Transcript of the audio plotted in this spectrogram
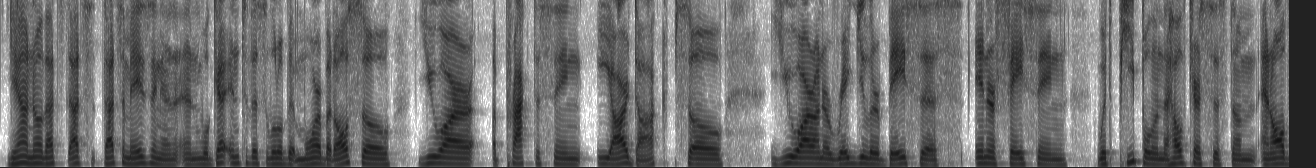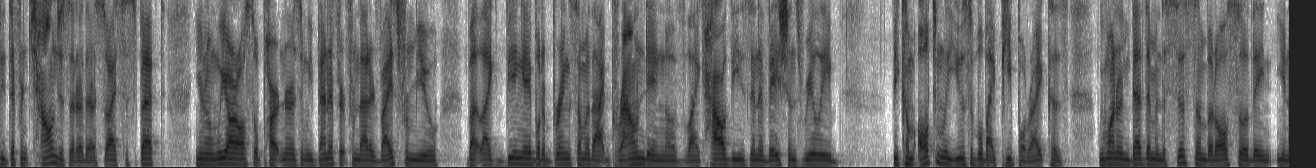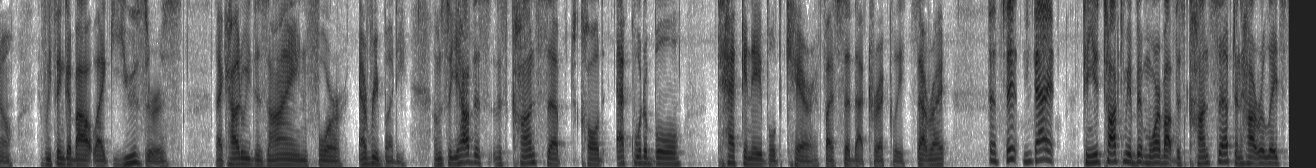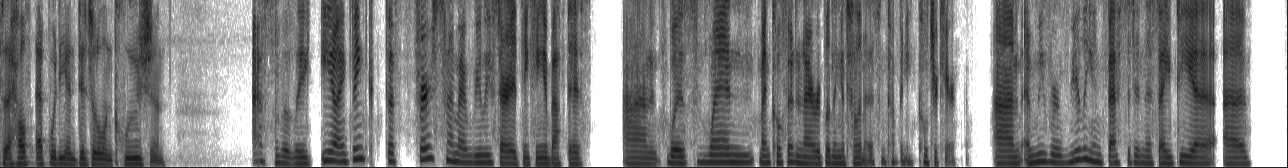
Yeah, no, that's that's that's amazing, and and we'll get into this a little bit more. But also, you are a practicing ER doc, so you are on a regular basis interfacing with people in the healthcare system and all the different challenges that are there. So I suspect, you know, we are also partners and we benefit from that advice from you. But like being able to bring some of that grounding of like how these innovations really become ultimately usable by people, right? Because we want to embed them in the system, but also they, you know, if we think about like users, like how do we design for everybody? Um, so you have this this concept called equitable tech enabled care, if I've said that correctly. Is that right? That's it. You got it. Can you talk to me a bit more about this concept and how it relates to health equity and digital inclusion? Absolutely. You know, I think the first time I really started thinking about this um, was when my co-founder and I were building a telemedicine company, Culture Care. Um, and we were really invested in this idea of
